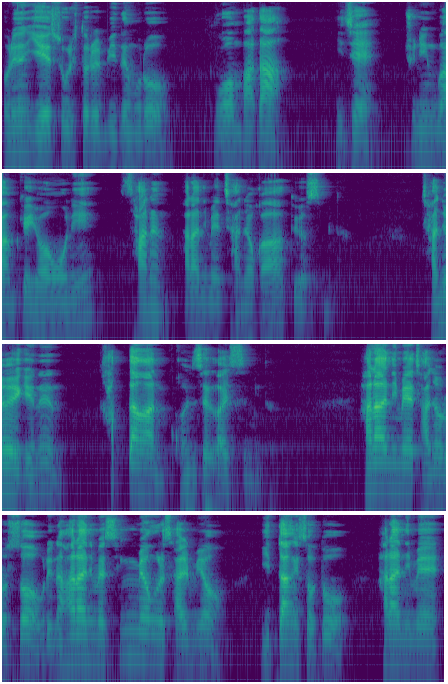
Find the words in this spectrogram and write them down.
우리는 예수 그리스도를 믿음으로 구원받아 이제 주님과 함께 영원히 사는 하나님의 자녀가 되었습니다. 자녀에게는 합당한 권세가 있습니다. 하나님의 자녀로서 우리는 하나님의 생명을 살며 이 땅에서도 하나님의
